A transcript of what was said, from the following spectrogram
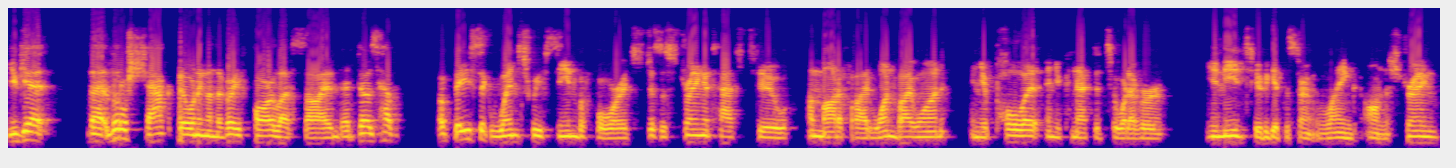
You get that little shack building on the very far left side that does have a basic winch we've seen before. It's just a string attached to a modified one by one, and you pull it and you connect it to whatever you need to to get the certain length on the string,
